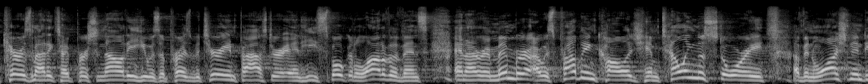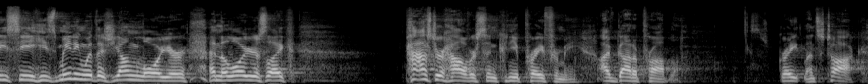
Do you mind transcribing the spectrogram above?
charismatic type personality. He was a Presbyterian pastor and he spoke at a lot of events. And I remember I was probably in college, him telling the story of in Washington, D.C., he's meeting with this young lawyer, and the lawyer's like, Pastor Halverson, can you pray for me? I've got a problem. Great, let's talk.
